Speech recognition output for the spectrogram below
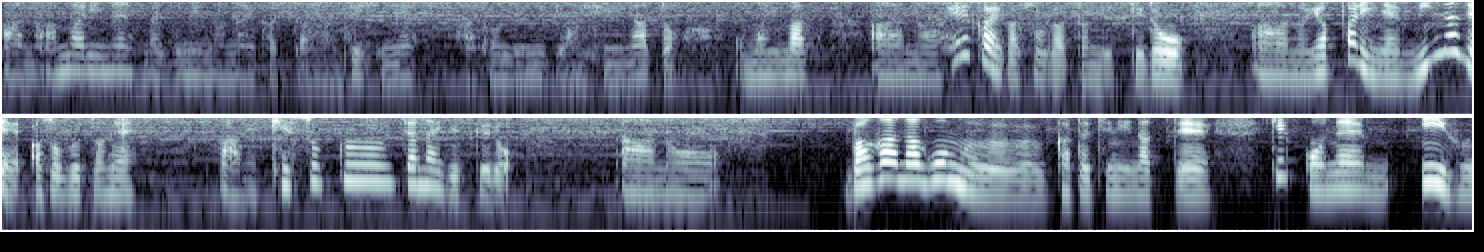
あのあんまりね馴染みのない方は是非ね遊んでみてほしいなと思います。あの閉会がそうだったんですけどあのやっぱりねみんなで遊ぶとねあの結束じゃないですけどあの場が和む形になって結構ねいい雰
